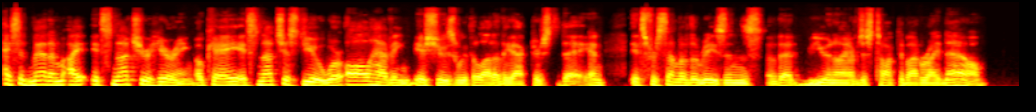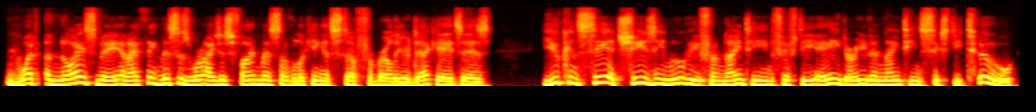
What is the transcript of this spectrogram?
I said, Madam, I, it's not your hearing, okay? It's not just you. We're all having issues with a lot of the actors today. And it's for some of the reasons that you and I have just talked about right now. What annoys me, and I think this is where I just find myself looking at stuff from earlier decades, is you can see a cheesy movie from 1958 or even 1962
